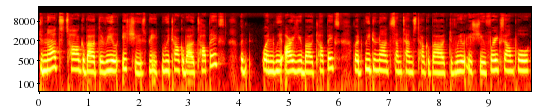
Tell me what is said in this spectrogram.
do not talk about the real issues. We, we talk about topics but when we argue about topics but we do not sometimes talk about the real issue. For example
